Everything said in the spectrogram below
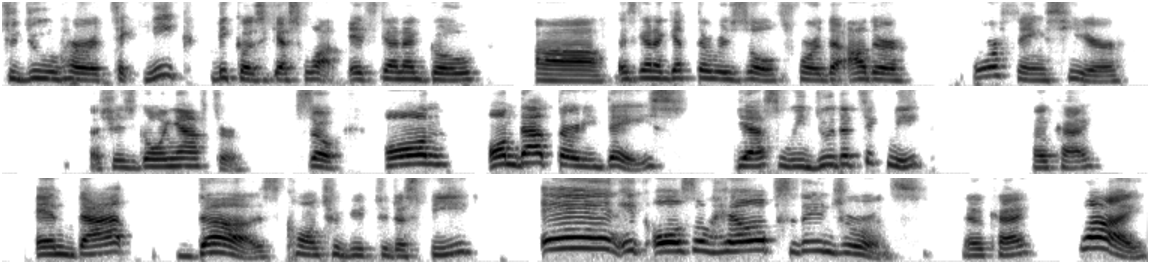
to do her technique because guess what? It's gonna go, uh, it's gonna get the results for the other four things here that she's going after. So on on that 30 days, yes, we do the technique, okay, and that does contribute to the speed and it also helps the endurance. Okay. Why?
